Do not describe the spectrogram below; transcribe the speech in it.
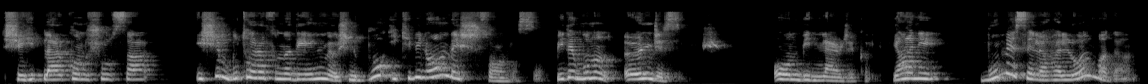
şehitler konuşulsa işin bu tarafına değinilmiyor. Şimdi bu 2015 sonrası. Bir de bunun öncesi var. On binlerce kayıp. Yani bu mesele hallolmadan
